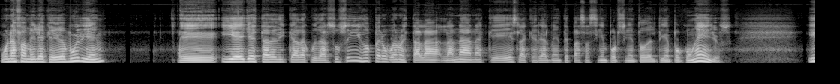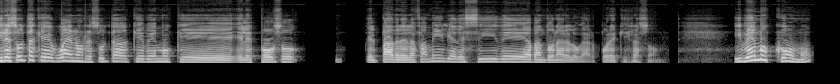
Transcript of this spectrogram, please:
Una familia que vive muy bien, eh, y ella está dedicada a cuidar sus hijos, pero bueno, está la, la nana que es la que realmente pasa 100% del tiempo con ellos. Y resulta que, bueno, resulta que vemos que el esposo, el padre de la familia, decide abandonar el hogar por X razón. Y vemos cómo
